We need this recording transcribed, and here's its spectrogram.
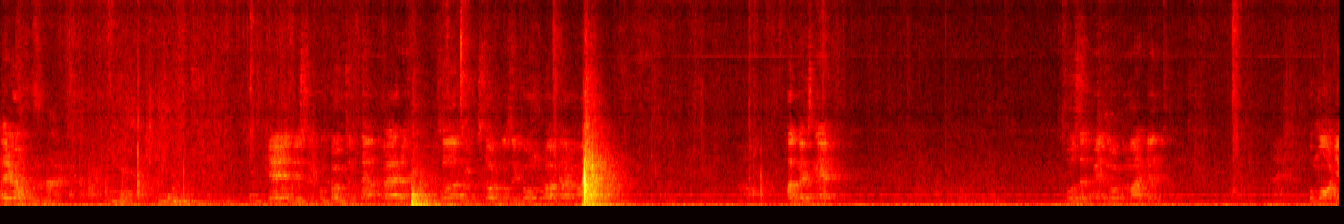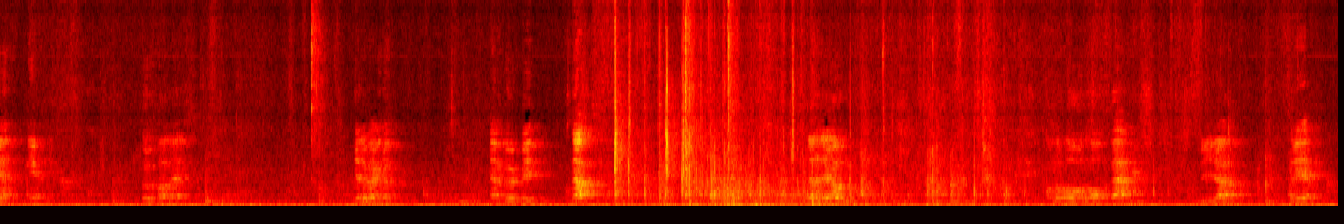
Vänd er om. Okej, lyssna på coachens tempo är det. Så startposition, raka armar. Halvvägs ner. Två centimeter ovanför marken. På magen, ner. Upp halvvägs. Hela vägen upp. En burpee. Snabbt. Oh, yeah.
